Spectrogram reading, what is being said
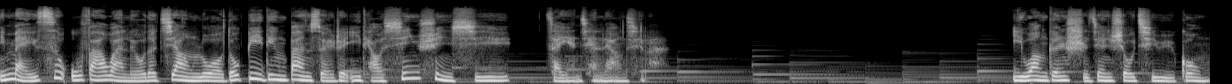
你每一次无法挽留的降落，都必定伴随着一条新讯息在眼前亮起来。遗忘跟时间休戚与共，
